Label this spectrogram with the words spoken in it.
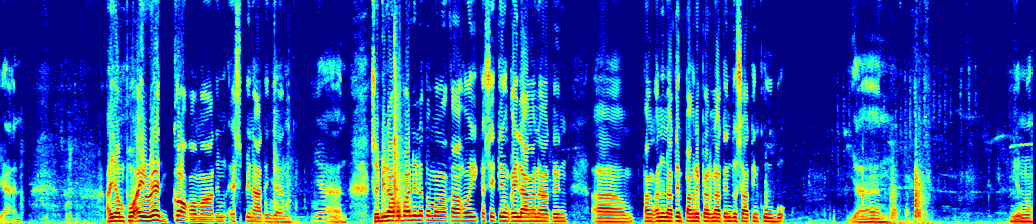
Ayan. Ayan po ay Red Coco, mga team SP natin dyan. Yan. So binababa nila tong mga kahoy kasi ito yung kailangan natin um, pang ano natin, pang repair natin doon sa ating kubo. Yan. Yun o.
